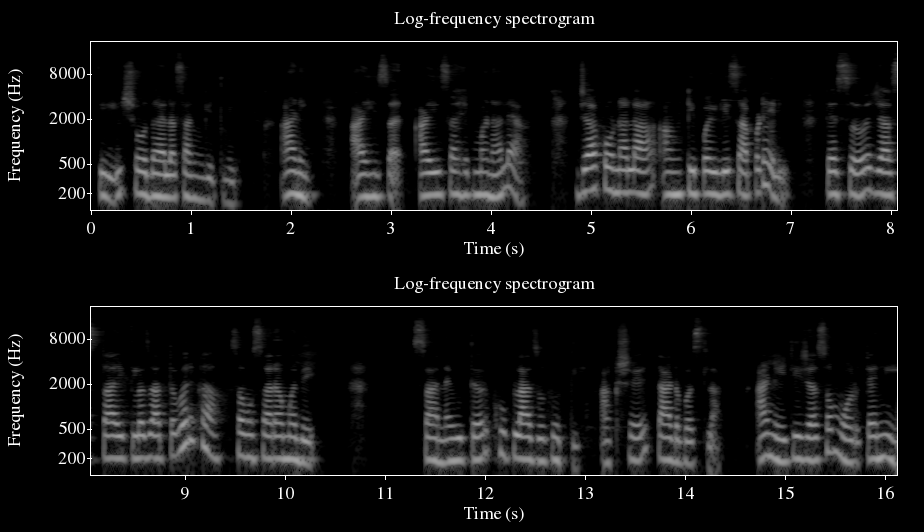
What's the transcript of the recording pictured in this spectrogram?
ती शोधायला सांगितली. आणि आई सा आईसाहेब म्हणाल्या ज्या कोणाला अंगठी पहिली सापडेल त्याचं जास्त ऐकलं जातं बरं का संसारामध्ये? सानवी तर खूप लाजत होती. अक्षय ताट बसला आणि तिच्यासमोर त्यांनी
